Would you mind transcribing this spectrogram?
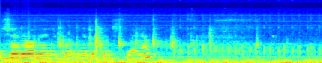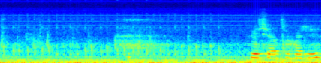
Zielony nie, po, nie do końca Wiecie o co chodzi?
